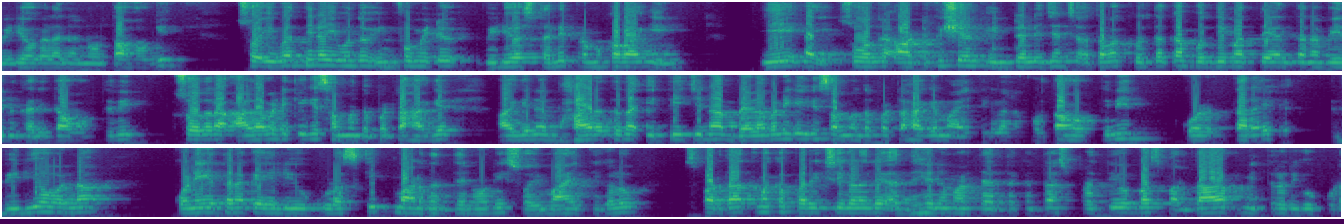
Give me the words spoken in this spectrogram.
ವಿಡಿಯೋಗಳನ್ನು ನೋಡ್ತಾ ಹೋಗಿ. ಸೊ ಇವತ್ತಿನ ಈ ಒಂದು ಇನ್ಫಾರ್ಮೇಟಿವ್ ವಿಡಿಯೋಸ್ನಲ್ಲಿ ಪ್ರಮುಖವಾಗಿ ಎ ಐ ಸೊ ಅಂದ್ರೆ ಆರ್ಟಿಫಿಷಿಯಲ್ ಇಂಟೆಲಿಜೆನ್ಸ್ ಅಥವಾ ಕೃತಕ ಬುದ್ಧಿಮತ್ತೆ ಅಂತ ನಾವೇನು ಕರಿತಾ ಹೋಗ್ತೀವಿ. ಸೊ ಅದರ ಅಳವಡಿಕೆಗೆ ಸಂಬಂಧಪಟ್ಟ ಹಾಗೆ, ಹಾಗೇನೆ ಭಾರತದ ಇತ್ತೀಚಿನ ಬೆಳವಣಿಗೆಗೆ ಸಂಬಂಧಪಟ್ಟ ಹಾಗೆ ಮಾಹಿತಿಗಳನ್ನ ಕೊಡ್ತಾ ಹೋಗ್ತೀನಿ. ತರ ವಿಡಿಯೋವನ್ನ ಕೊನೆಯ ತನಕ ಎಲ್ಲಿಯೂ ಕೂಡ ಸ್ಕಿಪ್ ಮಾಡದಂತೆ ನೋಡಿ. ಸೊ ಈ ಮಾಹಿತಿಗಳು ಸ್ಪರ್ಧಾತ್ಮಕ ಪರೀಕ್ಷೆಗಳಲ್ಲಿ ಅಧ್ಯಯನ ಮಾಡ್ತಾ ಇರ್ತಕ್ಕಂಥ ಪ್ರತಿಯೊಬ್ಬ ಸ್ಪರ್ಧಾ ಮಿತ್ರರಿಗೂ ಕೂಡ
